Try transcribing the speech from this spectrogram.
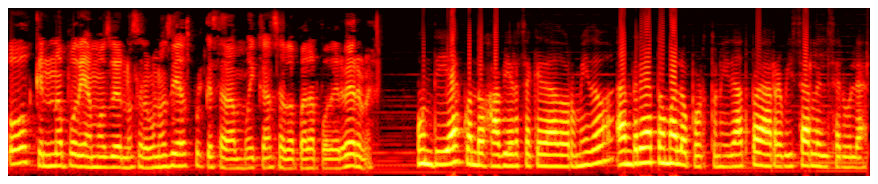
o que no podíamos vernos algunos días porque estaba muy cansado para poder verme. Un día, cuando Javier se queda dormido, Andrea toma la oportunidad para revisarle el celular.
